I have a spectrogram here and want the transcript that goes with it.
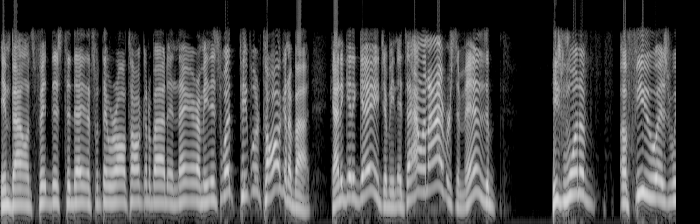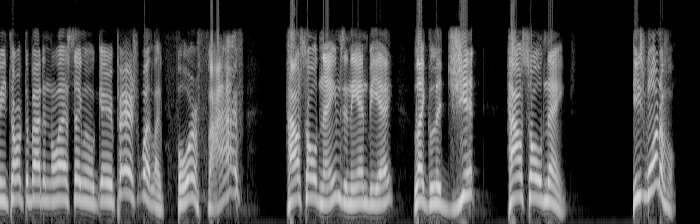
Imbalance Fitness today. That's what they were all talking about in there. I mean, it's what people are talking about. Kind of get a gauge. I mean, it's Allen Iverson, man. He's one of a few, as we talked about in the last segment with Gary Parrish, what, like four or five household names in the NBA? Like legit household names. He's one of them.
